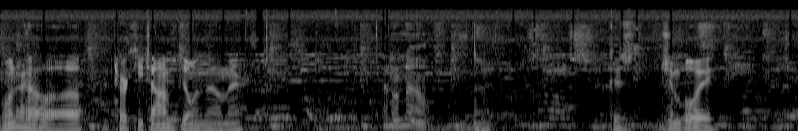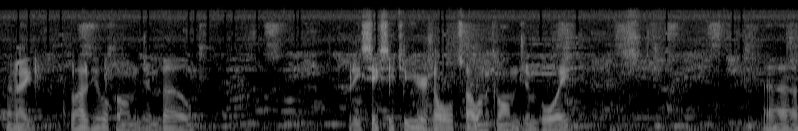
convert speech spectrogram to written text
I wonder how uh, Turkey Tom's doing down there. I don't know. Because Jim Boy, a lot of people call him Jimbo, but he's 62 years old, so I want to call him Jim Boy. Uh,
